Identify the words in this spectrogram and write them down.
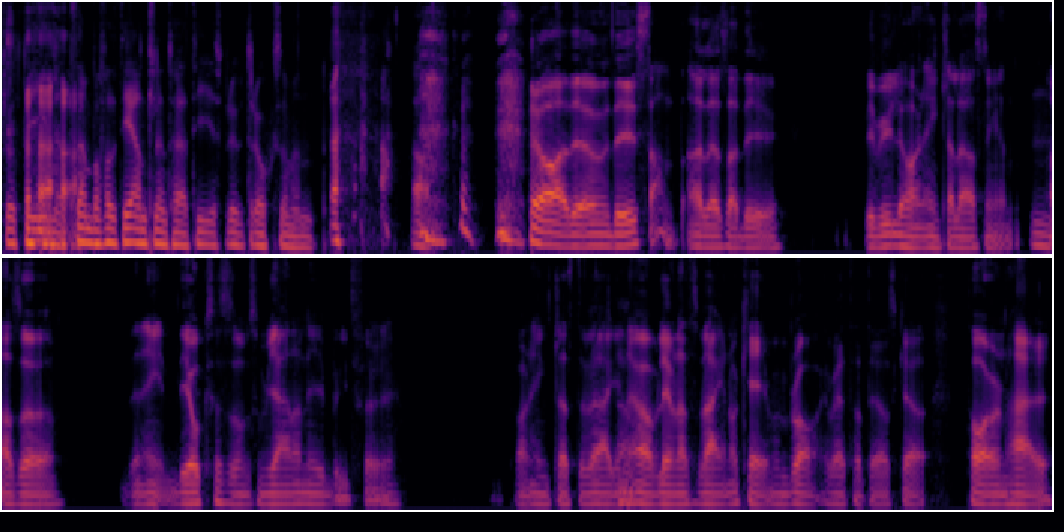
proteinet. Sen bara för att egentligen tar jag tio sprutor också men Ja, ja det, det är sant. Alltså, det är, vi vill ju ha den enkla lösningen. Mm. Alltså, det är också som, som hjärnan är byggd för ta den enklaste vägen, ja. överlevnadsvägen. Okej, men bra, jag vet att jag ska ta den här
